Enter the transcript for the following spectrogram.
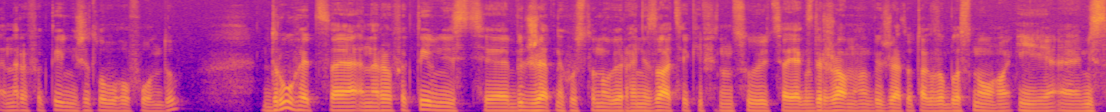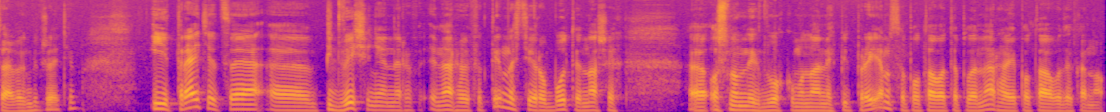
енергоефективність житлового фонду. Друге це енергоефективність е, бюджетних установ і організацій, які фінансуються як з державного бюджету, так і з обласного і е, місцевих бюджетів. І третє це е, підвищення енергоефективності роботи наших основних двох комунальних підприємств Полтава Теплоенерго і Полтава Водоканал.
